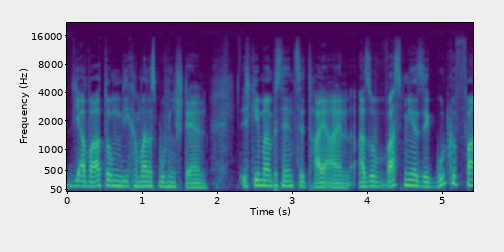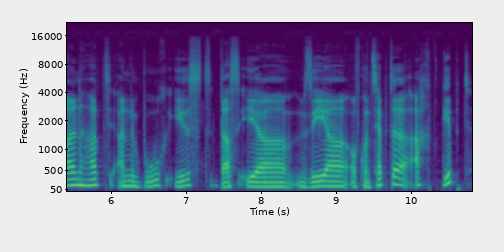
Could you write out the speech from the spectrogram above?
Die Erwartungen, die kann man das Buch nicht stellen. Ich gehe mal ein bisschen ins Detail ein. Also was mir sehr gut gefallen hat an dem Buch ist, dass er sehr auf Konzepte acht gibt.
